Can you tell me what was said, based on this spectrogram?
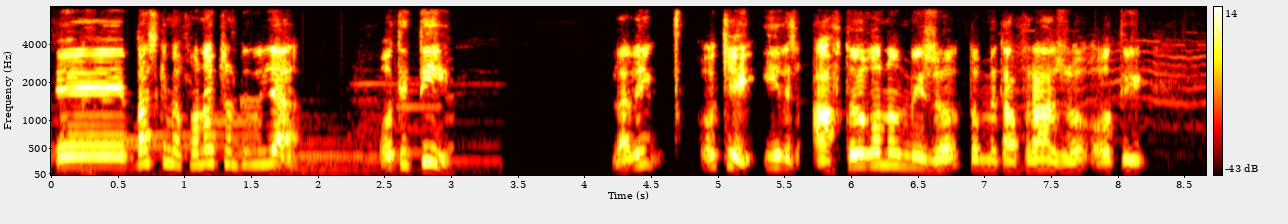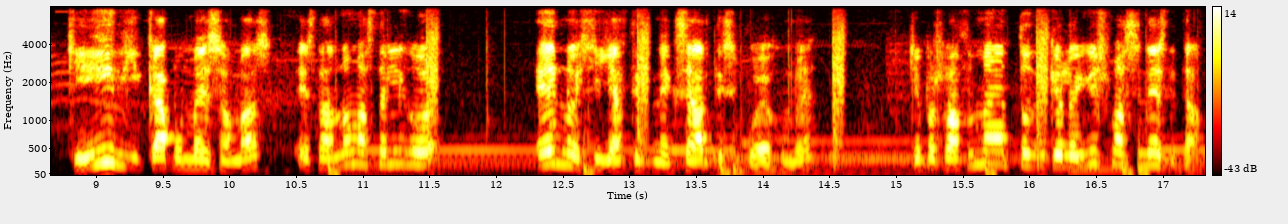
ε, μπας και με φωνάξουν από τη δουλειά. Ότι τι; Δηλαδή, οκ, είδες, αυτό εγώ νομίζω, το μεταφράζω, ότι και οι ίδιοι κάπου μέσα μας αισθανόμαστε λίγο ένοχοι για αυτή την εξάρτηση που έχουμε και προσπαθούμε να το δικαιολογήσουμε ασυναίσθητα.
